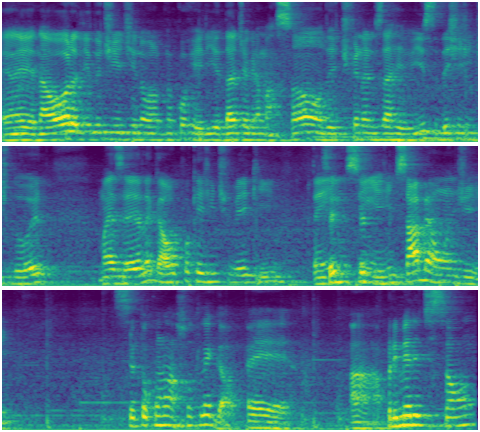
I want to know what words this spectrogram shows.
É, na hora ali do dia a dia, na, na correria da diagramação, de finalizar a revista, deixa a gente doido. Mas é legal porque a gente vê que tem, cê, sim, cê, a gente sabe aonde. Você tocou num assunto legal. É, a, primeira edição,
